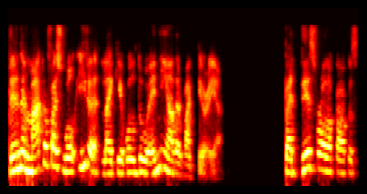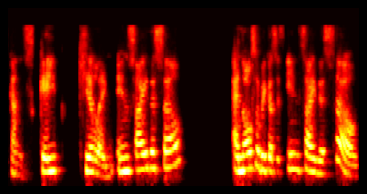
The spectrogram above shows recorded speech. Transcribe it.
then the macrophage will eat it like it will do any other bacteria. But this rhodococcus can escape killing inside the cell and also because it's inside the cell,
